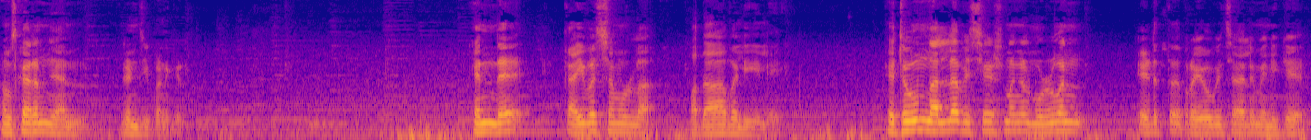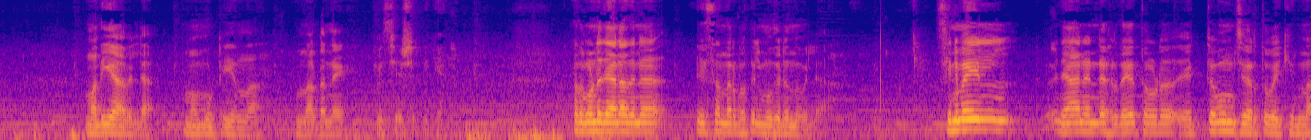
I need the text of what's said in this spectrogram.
നമസ്കാരം ഞാൻ രഞ്ജി പണിക്കർ. എന്റെ കൈവശമുള്ള പദാവലിയിലെ ഏറ്റവും നല്ല വിശേഷണങ്ങൾ മുഴുവൻ എടുത്ത് പ്രയോഗിച്ചാലും എനിക്ക് മതിയാവില്ല മമ്മൂട്ടി എന്ന നടനെ വിശേഷിപ്പിക്കാൻ. അതുകൊണ്ട് ഞാനതിന് ഈ സന്ദർഭത്തിൽ മുതിരുന്നുമില്ല. സിനിമയിൽ ഞാൻ എന്റെ ഹൃദയത്തോട് ഏറ്റവും ചേർത്ത് വയ്ക്കുന്ന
